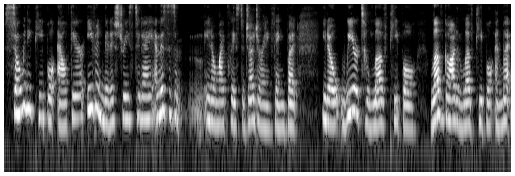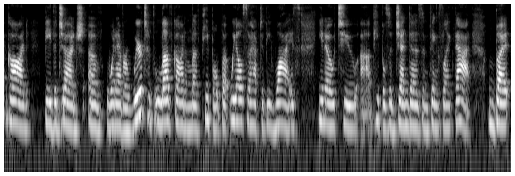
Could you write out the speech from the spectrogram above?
so many people out there, even ministries today, and this isn't, you know, my place to judge or anything, but, you know, we are to love people, love God and love people, and let God be the judge of whatever. We're to love God and love people, but we also have to be wise, you know, to uh, people's agendas and things like that. But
